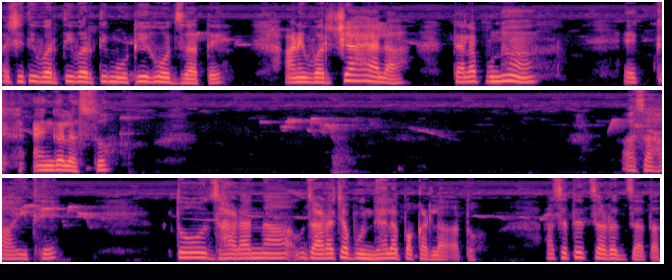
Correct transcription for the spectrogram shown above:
अशी ती वरती वरती मोठी होत जाते आणि वरच्या ह्याला त्याला पुन्हा एक अँगल असतो. असा हा इथे. तो झाडांना झाडाच्या बुंध्याला पकडला जातो. असं ते चढत जातात.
